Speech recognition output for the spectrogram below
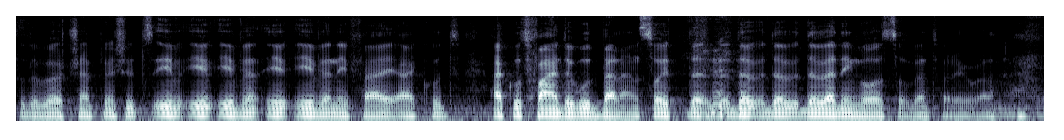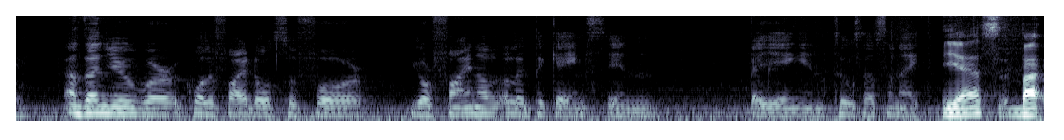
to the World Championships, ev- ev- even even if I, I could I could find a good balance. So it, the, the, the, the wedding also went very well. And then you were qualified also for your final Olympic Games in Beijing in 2008. Yes, but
